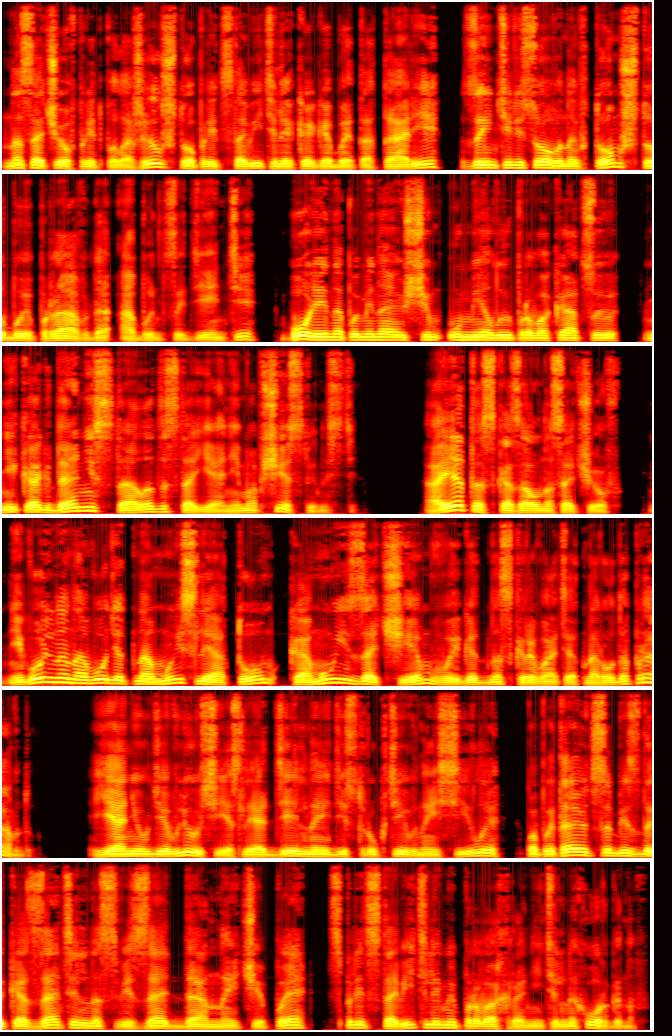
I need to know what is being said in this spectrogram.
Носачев предположил, что представители КГБ Татарии заинтересованы в том, чтобы правда об инциденте, более напоминающем умелую провокацию, никогда не стала достоянием общественности. А это, сказал Носачев, невольно наводит на мысли о том, кому и зачем выгодно скрывать от народа правду. Я не удивлюсь, если отдельные деструктивные силы попытаются бездоказательно связать данное ЧП с представителями правоохранительных органов.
